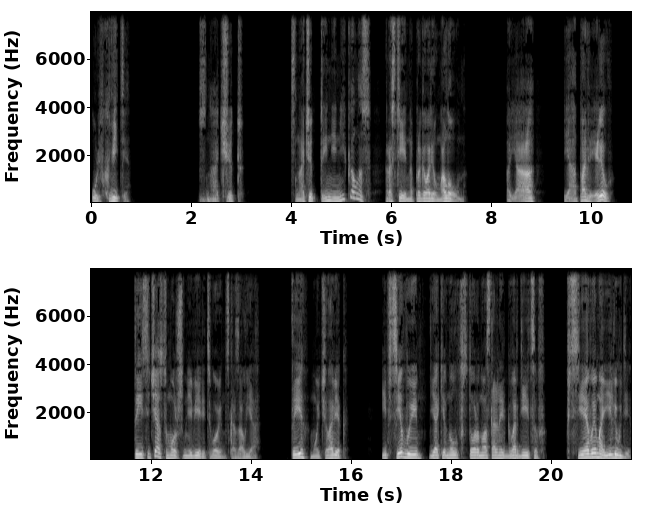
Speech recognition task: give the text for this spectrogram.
Ульф Хвити. Значит... Значит, ты не Николас? — растерянно проговорил Малоун. — А я... я поверил. — Ты и сейчас можешь мне верить, воин, — сказал я. — Ты мой человек. И все вы, — я кивнул в сторону остальных гвардейцев, — все вы мои люди.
